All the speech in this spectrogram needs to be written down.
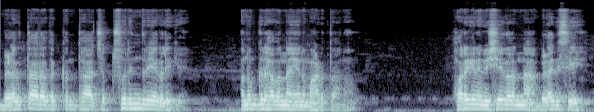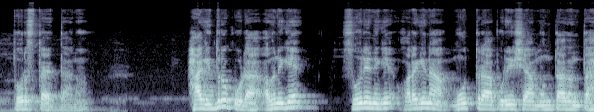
ಬೆಳಗ್ತಾ ಇರತಕ್ಕಂತಹ ಚಕ್ಷುರಿಂದ್ರಿಯಗಳಿಗೆ ಅನುಗ್ರಹವನ್ನು ಏನು ಮಾಡ್ತಾನೋ, ಹೊರಗಿನ ವಿಷಯಗಳನ್ನು ಬೆಳಗಿಸಿ ತೋರಿಸ್ತಾ ಇದ್ದಾನೋ ಹಾಗಿದ್ದರೂ ಕೂಡ ಅವನಿಗೆ ಸೂರ್ಯನಿಗೆ ಹೊರಗಿನ ಮೂತ್ರ, ಪುರುಷ ಮುಂತಾದಂತಹ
